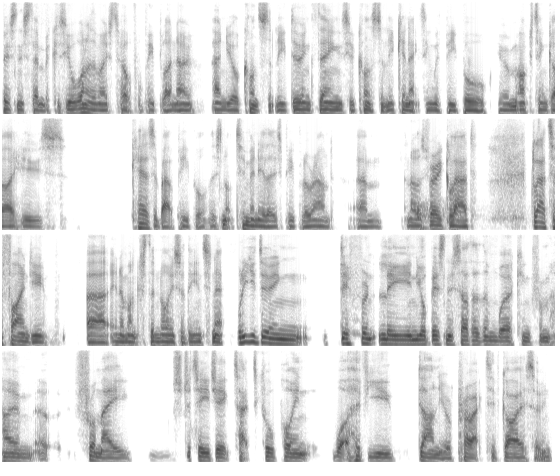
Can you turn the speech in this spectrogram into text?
business then, because you're one of the most helpful people I know. And you're constantly doing things, you're constantly connecting with people. You're a marketing guy who's cares about people. There's not too many of those people around. Um, and I was very glad glad to find you uh, in amongst the noise of the internet. What are you doing differently in your business other than working from home uh, from a strategic, tactical point? What have you done? You're a proactive guy, so in-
